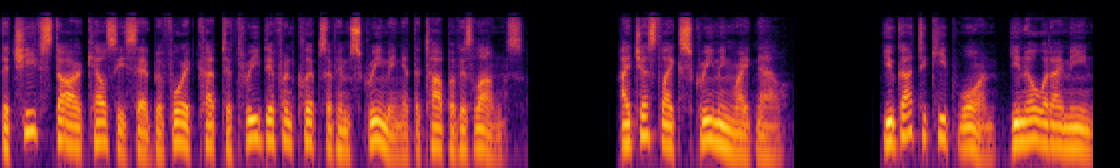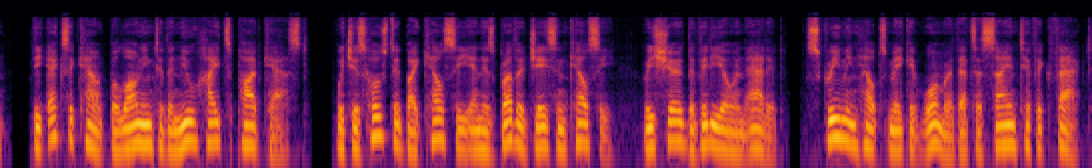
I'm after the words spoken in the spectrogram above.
The Chief star Kelce said before it cut to three different clips of him screaming at the top of his lungs. I just like screaming right now. You got to keep warm, you know what I mean? The X account belonging to the New Heights podcast, which is hosted by Kelce and his brother Jason Kelce, reshared the video and added, Screaming helps make it warmer that's a scientific fact.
